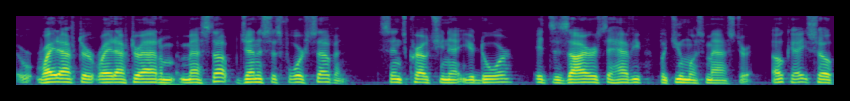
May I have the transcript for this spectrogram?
right after right after Adam messed up, Genesis four seven, sin's crouching at your door its desires to have you, but you must master it. Okay, so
